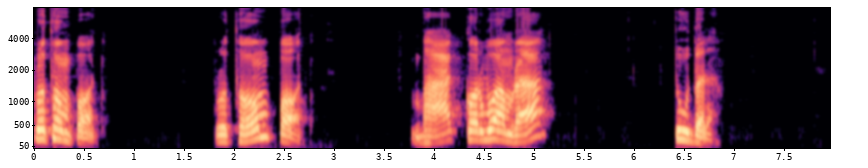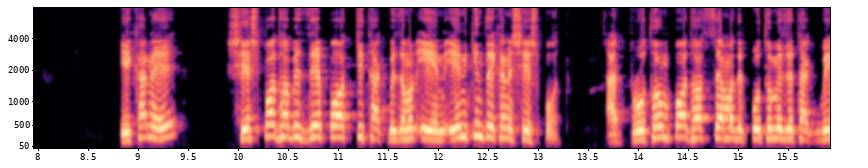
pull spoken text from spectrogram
প্রথম পদ। প্রথম পদ। ভাগ করব আমরা টু দ্বারা। এখানে শেষ পদ হবে যে পদটি থাকবে, যেমন এন। এন কিন্তু এখানে শেষ পদ। আর প্রথম পদ হচ্ছে আমাদের প্রথমে যে থাকবে,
